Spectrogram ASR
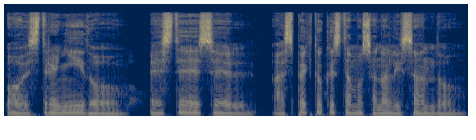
o estreñido, este es el aspecto que estamos analizando.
